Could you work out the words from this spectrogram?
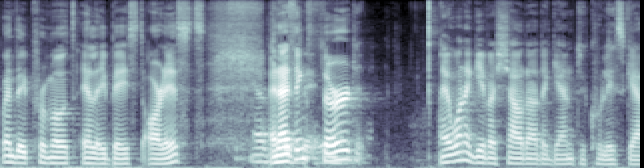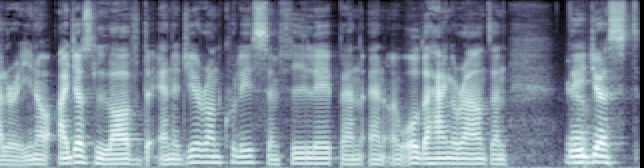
when they promote LA based artists. Absolutely. And I think third, I want to give a shout out again to Coulisse Gallery. You know, I just love the energy around Coulisse and Philip and, and all the hangarounds, and they yeah. just,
